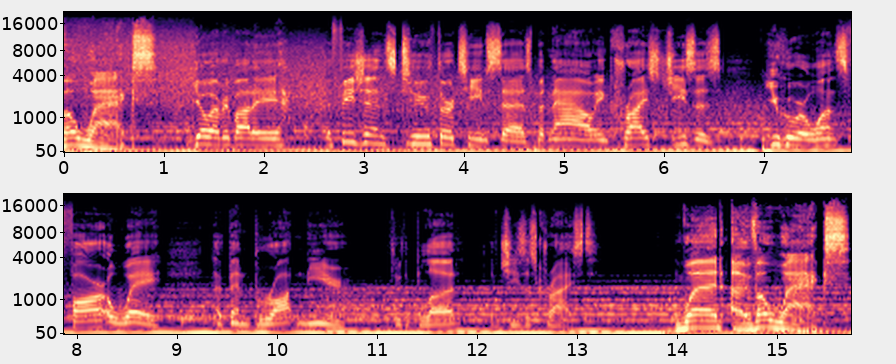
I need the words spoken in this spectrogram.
Over wax. Yo, everybody. Ephesians 2:13 says, "But now in Christ Jesus, you who were once far away have been brought near through the blood of Jesus Christ." Word over wax.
